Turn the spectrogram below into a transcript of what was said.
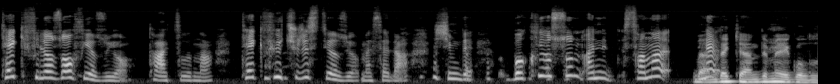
tek filozof yazıyor title'ına. Tek futurist yazıyor mesela. Şimdi bakıyorsun hani sana ben ne? de kendimi egolu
